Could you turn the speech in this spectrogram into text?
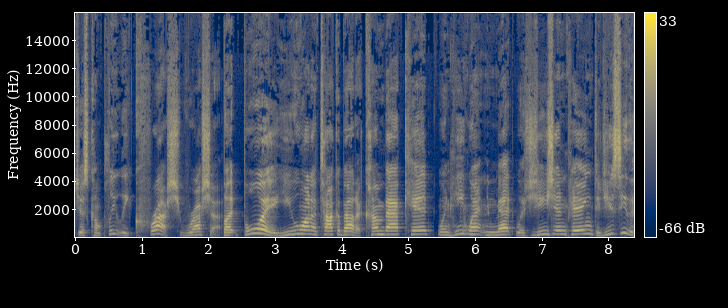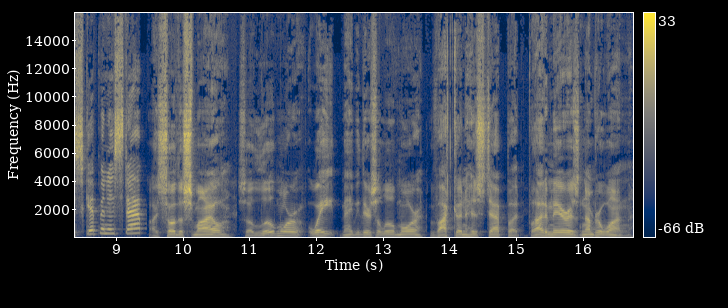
just completely crush Russia. But boy, you want to talk about a comeback kid? When he went and met with Xi Jinping, did you see the skip in his step? I saw the smile, so a little more weight. Maybe there's a little more vodka in his step, but Vladimir is number one,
